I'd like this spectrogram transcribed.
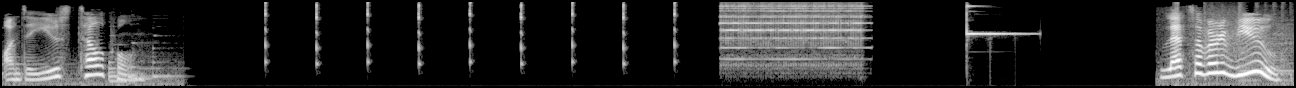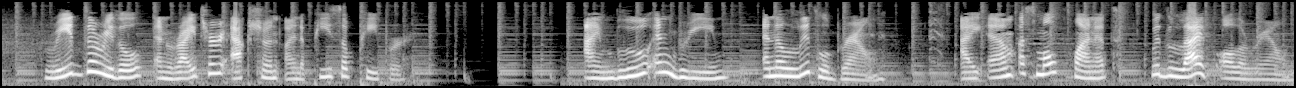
on the used telephone. Let's have a review. Read the riddle and write your action on a piece of paper. I'm blue and green and a little brown. I am a small planet with life all around.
